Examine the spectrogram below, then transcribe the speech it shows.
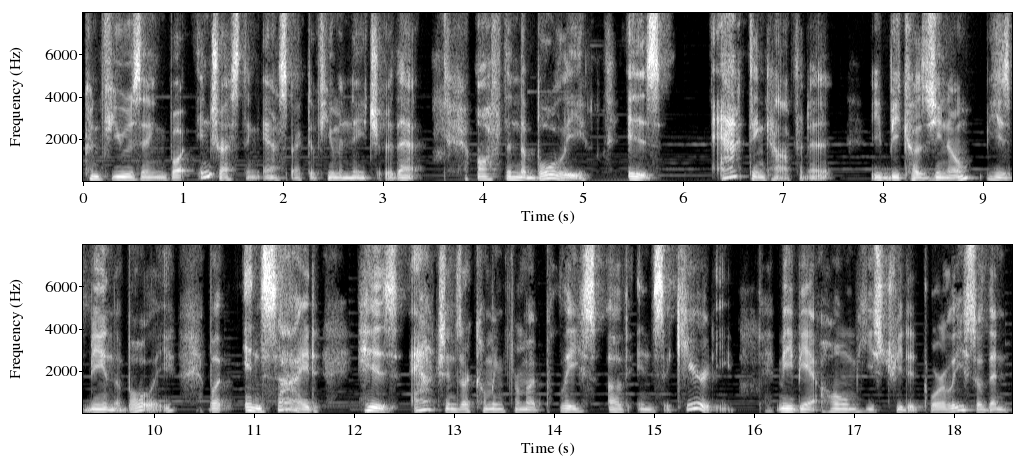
confusing but interesting aspect of human nature that often the bully is acting confident because you know he's being the bully but inside his actions are coming from a place of insecurity maybe at home he's treated poorly so then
